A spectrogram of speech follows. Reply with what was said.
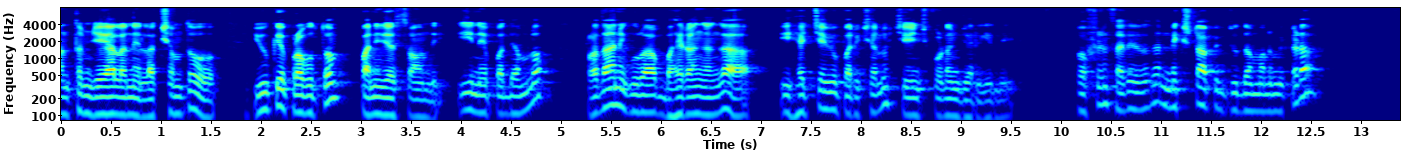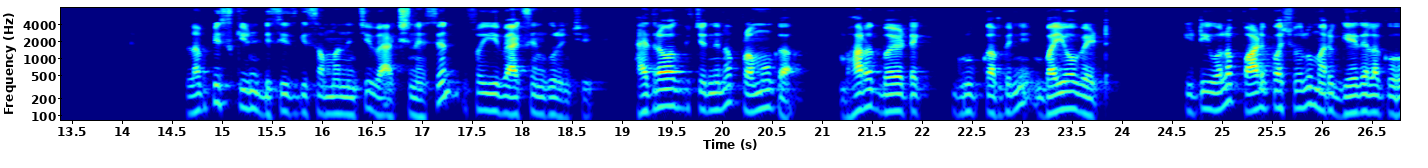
అంతం చేయాలనే లక్ష్యంతో యూకే ప్రభుత్వం పనిచేస్తూ ఉంది. ఈ నేపథ్యంలో ప్రధాని కూడా బహిరంగంగా ఈ హెచ్ఐవి పరీక్షలు చేయించుకోవడం జరిగింది. సో ఫ్రెండ్స్ అదేవిధంగా నెక్స్ట్ టాపిక్ చూద్దాం మనం ఇక్కడ. లంపీ స్కిన్ డిసీజ్కి సంబంధించి వ్యాక్సినేషన్. సో ఈ వ్యాక్సిన్ గురించి. హైదరాబాద్కు చెందిన ప్రముఖ Bharat biotech group company Biovet ఇటీవల పాడి పశువులు మరియు గేదెలకు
